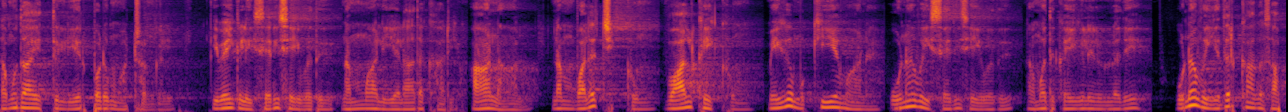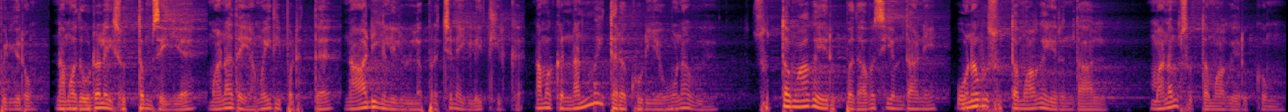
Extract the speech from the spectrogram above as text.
சமுதாயத்தில் ஏற்படும் மாற்றங்கள் இவைகளை சரி செய்வது நம்மால் இயலாத காரியம். ஆனால் நம் வளர்ச்சிக்கும் வாழ்க்கைக்கும் மிக முக்கியமான உணவை சரி செய்வது நமது கைகளில் உள்ளதே. உணவை எதற்காக சாப்பிடுகிறோம்? நமது உடலை சுத்தம் செய்ய மனதை அமைதிப்படுத்த நாடிகளில் உள்ள பிரச்சனைகளை தீர்க்க. நமக்கு நன்மை தரக்கூடிய உணவு சுத்தமாக இருப்பது அவசியம்தானே? உணவு சுத்தமாக இருந்தால் மனம் சுத்தமாக இருக்கும்.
